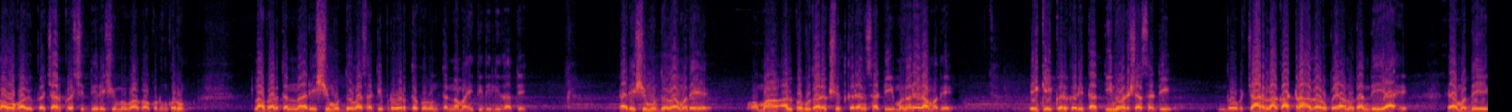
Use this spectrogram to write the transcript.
गावोगावी प्रचार प्रसिद्धी रेशीम विभागाकडून करून लाभार्थ्यांना रेशीम उद्योगासाठी प्रवृत्त करून त्यांना माहिती दिली जाते. या रेशीम उद्योगामध्ये मा अल्पभूधारक शेतकऱ्यांसाठी मनरेगामध्ये एक एकरकरिता तीन वर्षासाठी चार लाख अठरा हजार रुपये अनुदान देय आहे. यामध्ये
